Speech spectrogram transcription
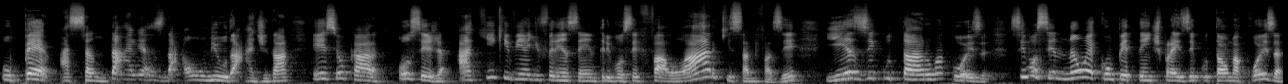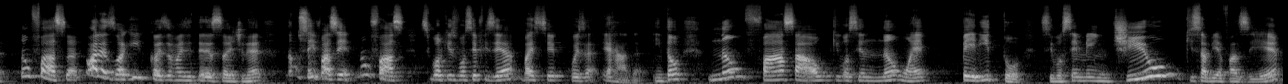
o pé, as sandálias da humildade, tá? Esse é o cara. Ou seja, aqui que vem a diferença entre você falar que sabe fazer e executar uma coisa. Se você não é competente para executar uma coisa, não faça. Olha só que coisa mais interessante, né? Não sei fazer, não faça. Porque se você fizer, vai ser coisa errada. Então, não faça algo que você não é perito. Se você mentiu que sabia fazer,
